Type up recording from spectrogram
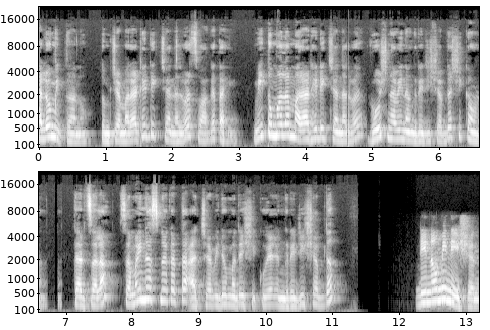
हॅलो मित्रांनो तुमच्या मराठी डिक चॅनलवर स्वागत आहे. मी तुम्हाला मराठी डिक चॅनलवर रोज नवीन अंग्रेजी शब्द शिकवणार. तर चला समय नसणं करता आजच्या व्हिडिओमध्ये शिकूया इंग्रजी शब्द. डिनोमिनेशन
